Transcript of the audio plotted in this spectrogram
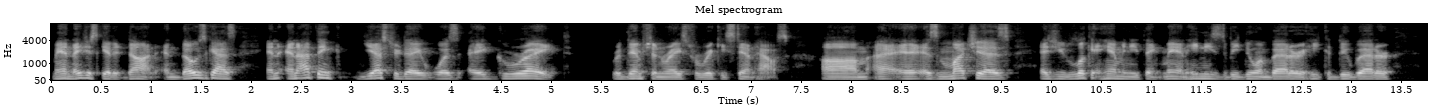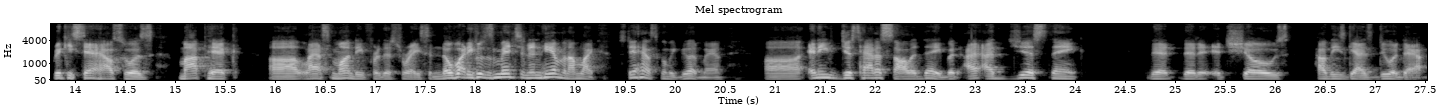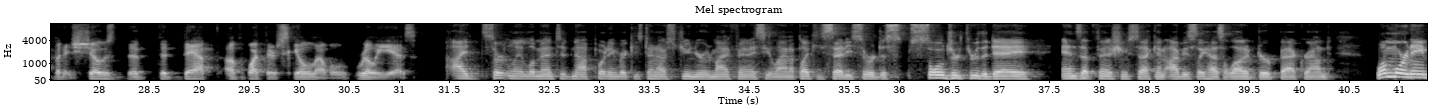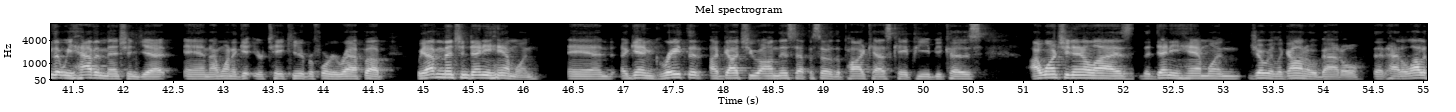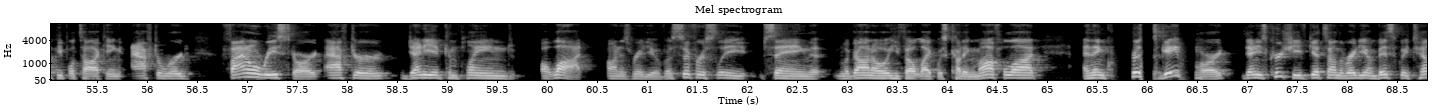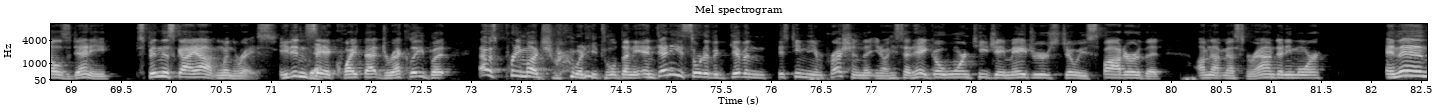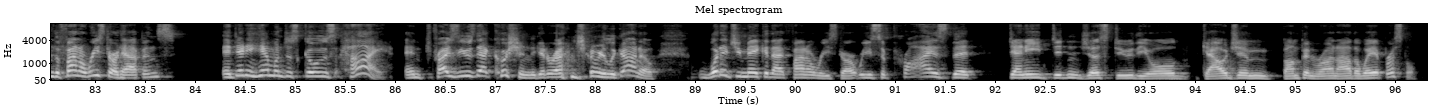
man, they just get it done. And those guys, and and I think yesterday was a great redemption race for Ricky Stenhouse. Um, as much as as you look at him and you think, man, he needs to be doing better. He could do better. Ricky Stenhouse was my pick uh, last Monday for this race, and nobody was mentioning him. And I'm like, Stenhouse going to be good, man. Uh, and he just had a solid day. But I, I just think that that it shows how these guys do adapt, but it shows the the depth of what their skill level really is. I certainly lamented not putting Ricky Stenhouse Jr. in my fantasy lineup. Like you said, he sort of just soldiered through the day, ends up finishing second. Obviously, has a lot of dirt background. One more name that we haven't mentioned yet, and I want to get your take here before we wrap up. We haven't mentioned Denny Hamlin. And again, great that I've got you on this episode of the podcast, KP, because I want you to analyze the Denny Hamlin Joey Logano battle that had a lot of people talking afterward. Final restart after Denny had complained a lot on his radio, vociferously saying that Logano he felt like was cutting him off a lot. And then Chris Gabehart, Denny's crew chief, gets on the radio and basically tells Denny, spin this guy out and win the race. He didn't yeah. say it quite that directly, but that was pretty much what he told Denny. And Denny sort of given his team the impression that, you know, he said, Hey, go warn TJ Majors, Joey's spotter, that I'm not messing around anymore. And then the final restart happens, and Denny Hamlin just goes high and tries to use that cushion to get around Joey Logano. What did you make of that final restart? Were you surprised that Denny didn't just do the old gouge him, bump and run out of the way at Bristol?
